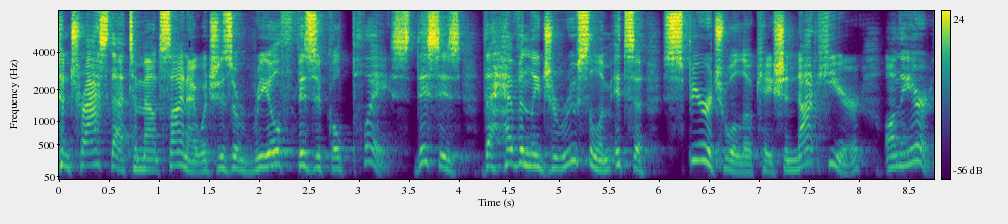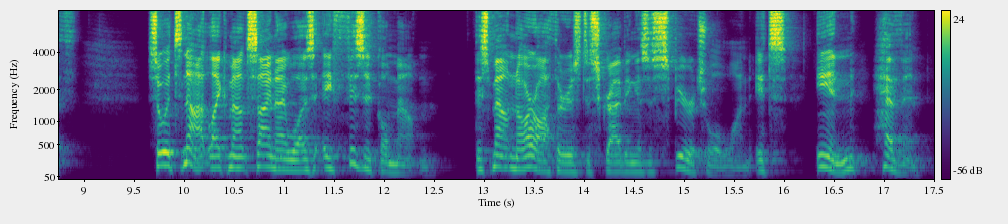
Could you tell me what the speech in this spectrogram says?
Contrast that to Mount Sinai, which is a real physical place. This is the heavenly Jerusalem. It's a spiritual location, not here on the earth. So it's not like Mount Sinai was a physical mountain. This mountain our author is describing as a spiritual one. It's in heaven.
